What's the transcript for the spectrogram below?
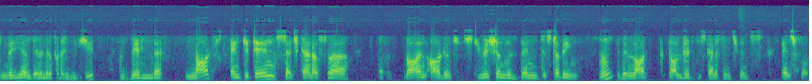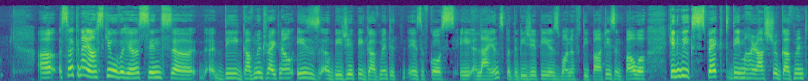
Shinde and Devendra Fadnavis, will not entertain such kind of uh, law and order situation has been disturbing. Hmm? They will not tolerate this kind of incidents henceforth. Uh, sir, can I ask you over here, since uh, the government right now is a BJP government, it is of course a alliance, but the BJP is one of the parties in power. Can we expect the Maharashtra government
